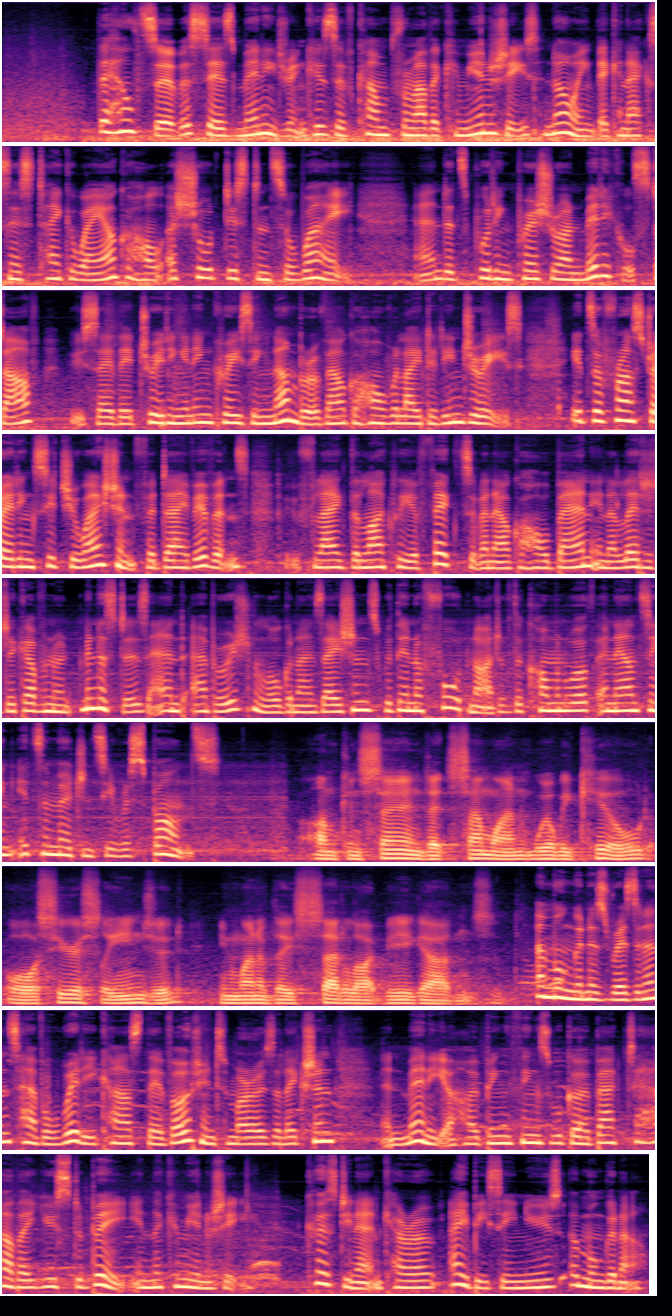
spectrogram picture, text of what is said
The health service says many drinkers have come from other communities knowing they can access takeaway alcohol a short distance away. And it's putting pressure on medical staff who say they're treating an increasing number of alcohol related injuries. It's a frustrating situation for Dave Evans, who flagged the likely effects of an alcohol ban in a letter to government ministers and Aboriginal organisations within a fortnight of the Commonwealth announcing its emergency response. I'm concerned that someone will be killed or seriously injured in one of these satellite beer gardens. Amoonguna's residents have already cast their vote in tomorrow's election, and many are hoping things will go back to how they used to be in the community. Kirsty Nancarrow, ABC News, Amoonguna.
